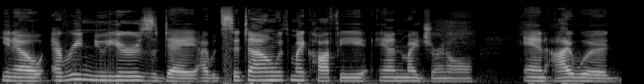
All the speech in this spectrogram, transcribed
You know, every New Year's Day, I would sit down with my coffee and my journal, and I would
